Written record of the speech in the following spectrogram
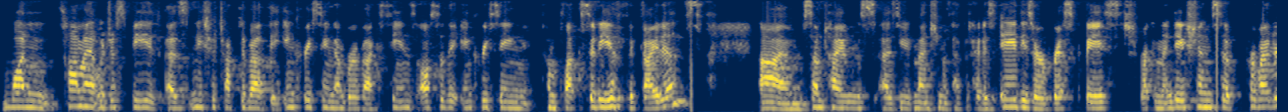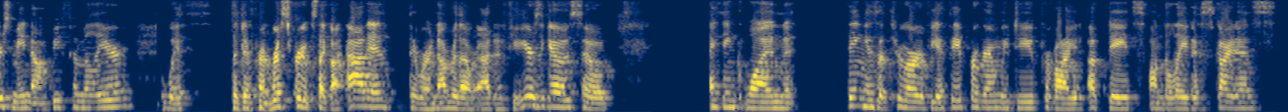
one comment would just be, as Nisha talked about, the increasing number of vaccines, also the increasing complexity of the guidance. Um, sometimes, as you mentioned with hepatitis A, these are risk-based recommendations. So providers may not be familiar with the different risk groups that got added. There were a number that were added a few years ago. So I think one thing is that through our VFA program, we do provide updates on the latest guidance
